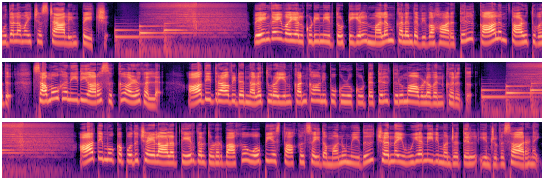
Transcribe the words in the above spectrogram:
முதலமைச்சர் ஸ்டாலின் பேச்சு. வேங்கை வயல் குடிநீர் தொட்டியில் மலம் கலந்த விவகாரத்தில் காலம் தாழ்த்துவது சமூக நீதி அரசுக்கு அழகல்ல. ஆதிதிராவிடர் நலத்துறையின் கண்காணிப்பு குழு கூட்டத்தில் திருமாவளவன் கருத்து. அதிமுக பொதுச் செயலாளர் தேர்தல் தொடர்பாக ஓபிஎஸ் தாக்கல் செய்த மனு மீது சென்னை உயர்நீதிமன்றத்தில் இன்று விசாரணை.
